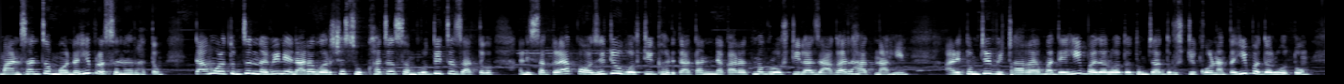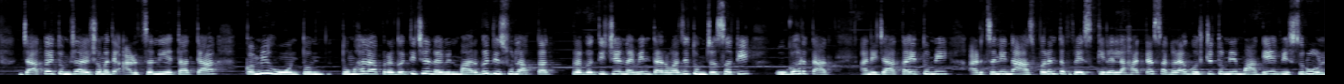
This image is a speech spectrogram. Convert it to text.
माणसांचं मनही प्रसन्न राहतं. त्यामुळे तुमचं नवीन येणारं वर्ष सुखाचं समृद्धीचं जातं. आणि सगळ्या पॉझिटिव्ह गोष्टी घडतात आणि नकारात्मक गोष्टीला जागा राहत नाही. आणि तुमच्या विचारामध्येही बदल होतो तुमच्या दृष्टिकोनातही बदल होतो. ज्या काही तुमच्या आयुष्यामध्ये अडचणी येतात त्या कमी होऊन तुम तुम्हाला प्रगतीचे नवीन मार्ग दिसू लागतात. प्रगतीचे नवीन दरवाजे तुमच्यासाठी उघडतात. आणि ज्या काही तुम्ही अडचणींना आजपर्यंत फेस केलेल्या आहात त्या सगळ्या गोष्टी तुम्ही मागे विसरून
